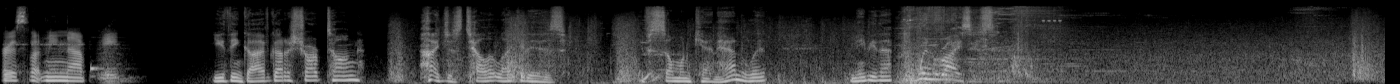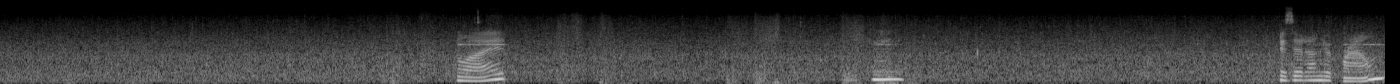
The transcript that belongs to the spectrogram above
First, let me navigate. You think I've got a sharp tongue? I just tell it like it is. If someone can't handle it, maybe that. The wind rises. What? Hmm. Is it underground?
